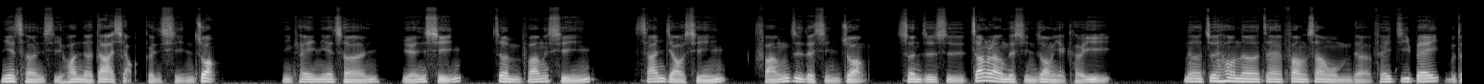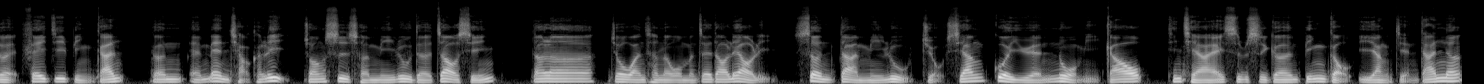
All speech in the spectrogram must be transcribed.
捏成喜欢的大小跟形状。你可以捏成圆形、正方形、三角形、房子的形状，甚至是蟑螂的形状也可以。那最后呢，再放上我们的飞机杯，不对，飞机饼干跟 M&M 巧克力，装饰成麋鹿的造型。当然，就完成了我们这道料理。圣诞麋鹿酒香桂圆糯米糕，听起来是不是跟 bingo 一样简单呢？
